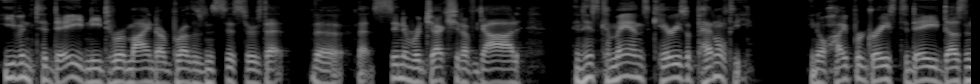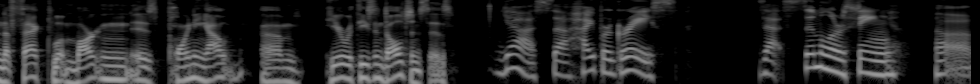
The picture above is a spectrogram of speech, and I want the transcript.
even today, need to remind our brothers and sisters that the that sin and rejection of God and his commands carries a penalty you know, hyper grace today doesn't affect what Martin is pointing out um, here with these indulgences. Yes, the hyper grace, that similar thing. Uh,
